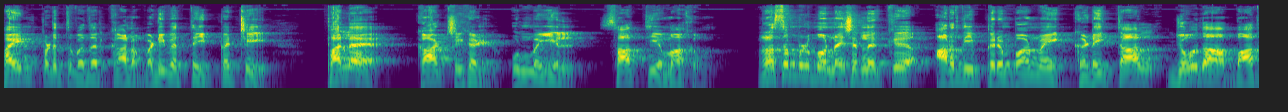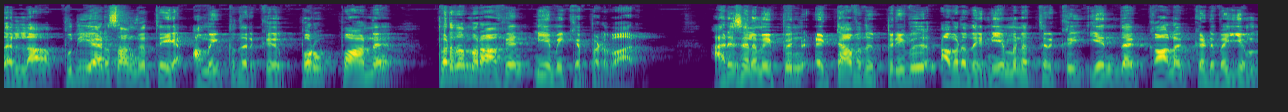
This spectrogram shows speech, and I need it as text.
பயன்படுத்துவதற்கான வடிவத்தை பற்றி பல காட்சிகள் உண்மையில் சாத்தியமாகும். ரசம்புல்மோ நேஷனலுக்கு அறுதி பெரும்பான்மை கிடைத்தால் ஜோதா பாதல்லா புதிய அரசாங்கத்தை அமைப்பதற்கு பொறுப்பான பிரதமராக நியமிக்கப்படுவார். அரசியலமைப்பின் எட்டாவது பிரிவு அவரது நியமனத்திற்கு எந்த காலக்கெடுவையும்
